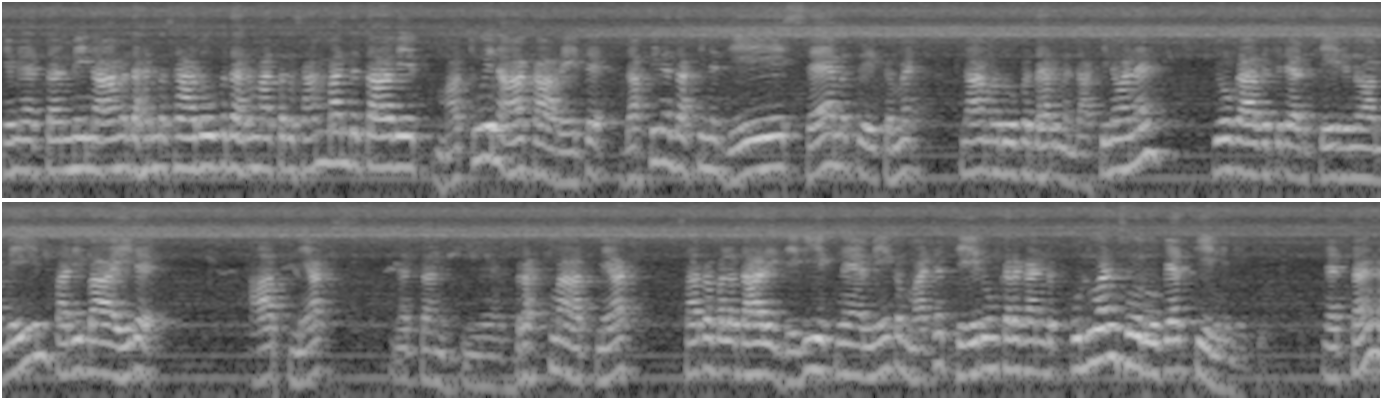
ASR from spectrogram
එහෙම නැත්නම් මේ නාම ධර්ම සහ රූප ධර්ම අතර සම්බන්ධතාවයේ මතුවෙන ආකාරයට දකින දකින දේ සෑමතු එකම නාම රූප ධර්ම දකින්නවනම් යෝගාවචරයට තේරෙනවා මේන් පරිබාහිර ආත්මයක් නැත්නම් බ්‍රහ්මාත්මයක් සර්ව බලධාරී දෙවියෙක් නෑ මේක මට තේරුම් කරගන්න පුළුවන් ස්වරූපයක් තියෙන මේක. නැත්නම්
